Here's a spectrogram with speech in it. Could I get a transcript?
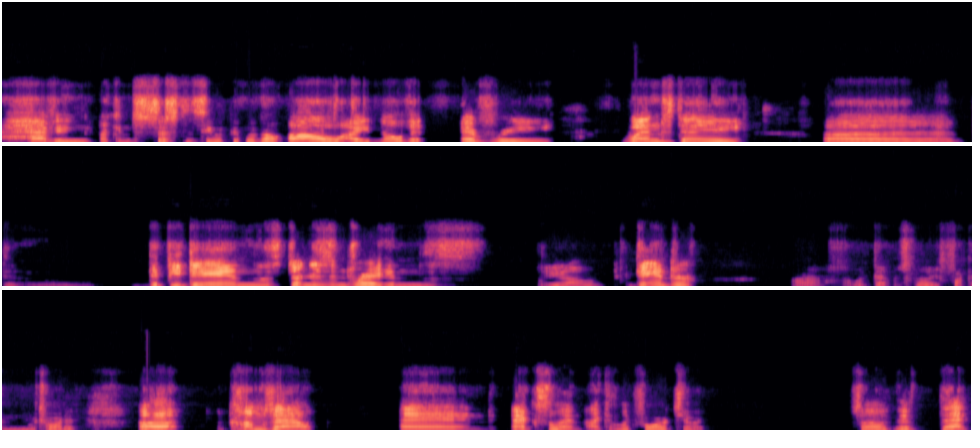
having a consistency where people go, oh, I know that every Wednesday, uh, Dippy Dan's Dungeons and Dragons, you know, Dander, or that was really fucking retarded, uh, comes out and excellent. I can look forward to it. So that, that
